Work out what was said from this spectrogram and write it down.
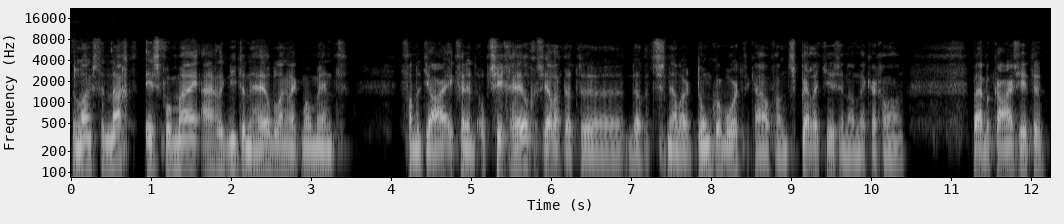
De langste nacht is voor mij eigenlijk niet een heel belangrijk moment van het jaar. Ik vind het op zich heel gezellig dat, uh, dat het sneller donker wordt. Ik hou van spelletjes en dan lekker gewoon bij elkaar zitten.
